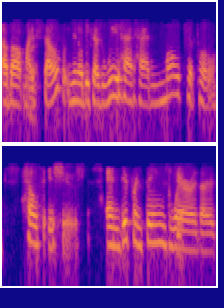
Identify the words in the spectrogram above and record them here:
about myself, right. you know, because we had had multiple health issues and different things where yeah. the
